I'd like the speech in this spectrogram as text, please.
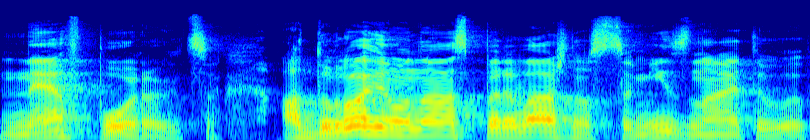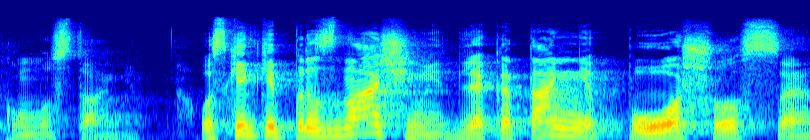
не впораються, а дороги у нас переважно самі знаєте в якому стані. Оскільки призначені для катання по шосе.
